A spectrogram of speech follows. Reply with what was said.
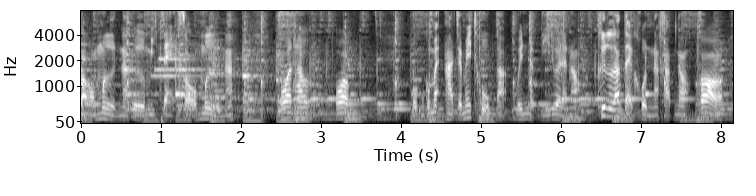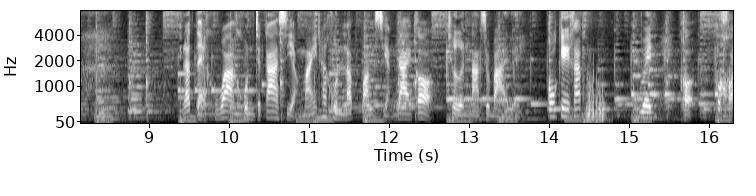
สองหมื่นนะเออมีแต่สองหมื่นนะเพราะว่าถ้าเพราะาผมก็ไม่อาจจะไม่ถูกอะเว้นแบบนี้ด้วยแหละเนาะขึ้นแล้วแต่คนนะครับเนาะก็ แล้วแต่คุณว่าคุณจะกล้าเสี่ยงไหมถ้าคุณรับความเสี่ยงได้ก็เชิญตามสบายเลย โอเคครับ เว้นขอก็ขอ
